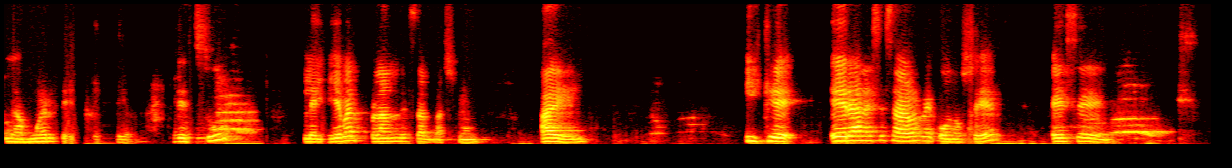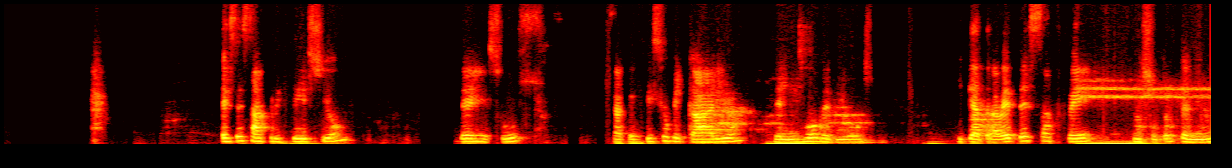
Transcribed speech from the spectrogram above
la muerte eterna. Jesús le lleva el plan de salvación a él y que era necesario reconocer ese, ese sacrificio de Jesús, sacrificio vicario del Hijo de Dios, y que a través de esa fe nosotros tenemos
